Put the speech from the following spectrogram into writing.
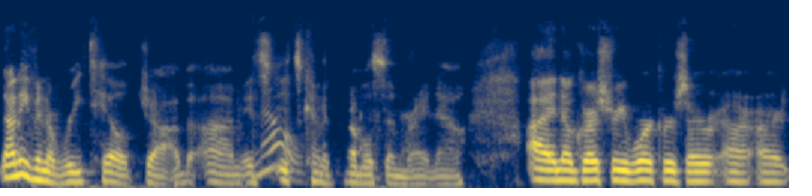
not even a retail job. Um, it's no. it's kind of troublesome right now. I know grocery workers are, are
